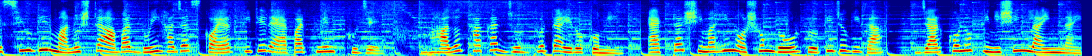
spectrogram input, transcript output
এসইউভির মানুষটা আবার দুই হাজার স্কয়ার ফিটের অ্যাপার্টমেন্ট খুঁজে। ভালো থাকার যুদ্ধটা এরকমই। একটা সীমাহীন অসম দৌড় প্রতিযোগিতা, যার কোনো ফিনিশিং লাইন নাই।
